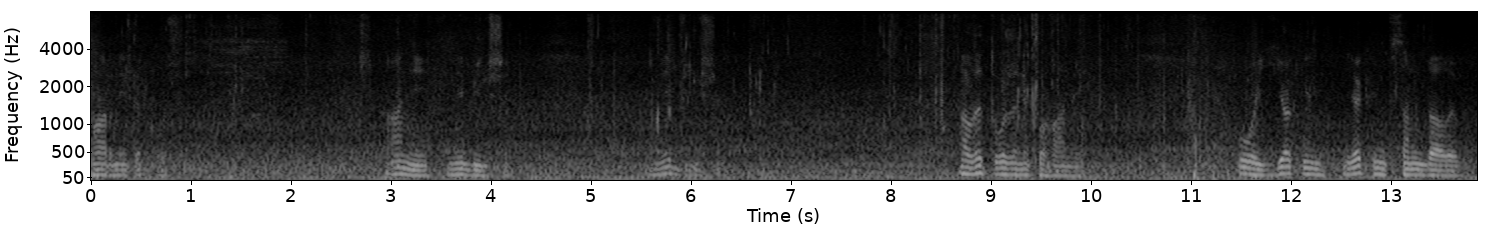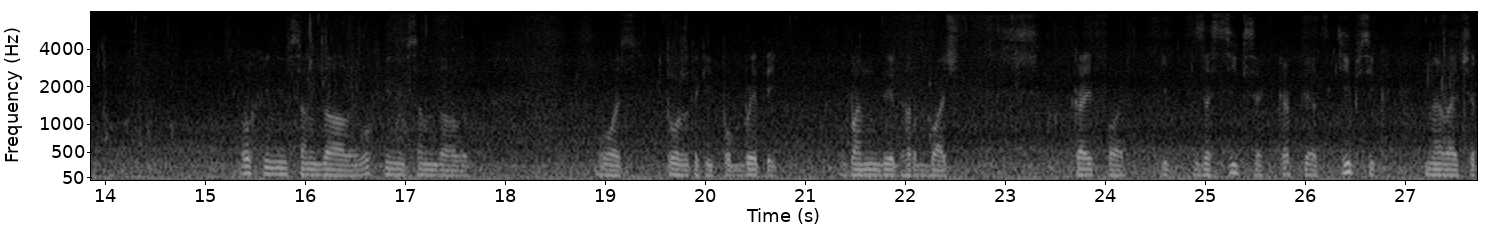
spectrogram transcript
гарний також. А ні, не більше. Не більше. Але теж непоганий. Ой, як він, як він всандалив. Ох він і всандалив, ох він і всандалив. Ось, теж такий побитий бандит гарбач. Кайфар. І засікся, капець. Тіпсік на вечір.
